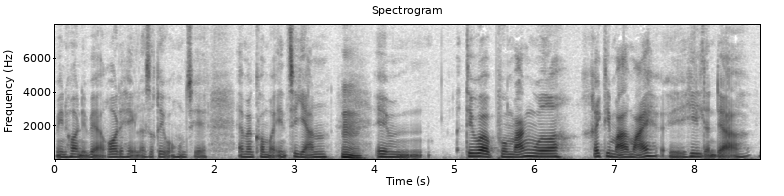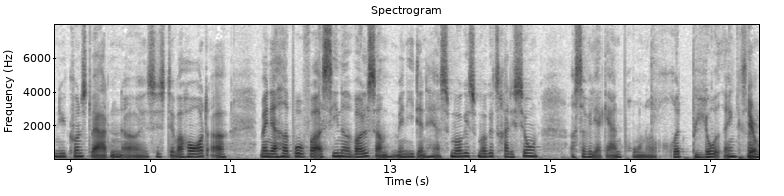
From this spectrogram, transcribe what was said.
med, en hånd i hver rottehale, og så river hun til, at man kommer ind til hjernen. Mm. Øhm, det var på mange måder rigtig meget mig, øh, hele den der nye kunstverden, og jeg synes, det var hårdt, og, men jeg havde brug for at sige noget voldsomt, men i den her smukke, smukke tradition, og så ville jeg gerne bruge noget rødt blod, ikke? så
